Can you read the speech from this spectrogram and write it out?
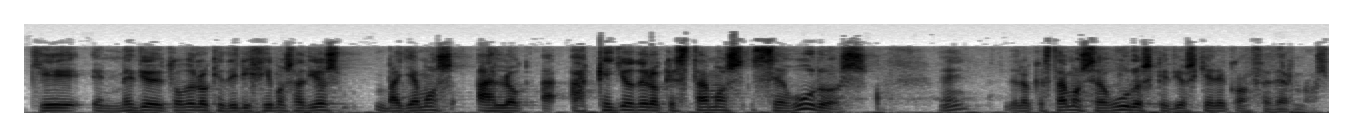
que en medio de todo lo que dirigimos a Dios vayamos a, aquello de lo que estamos seguros, ¿eh? de lo que estamos seguros que Dios quiere concedernos.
